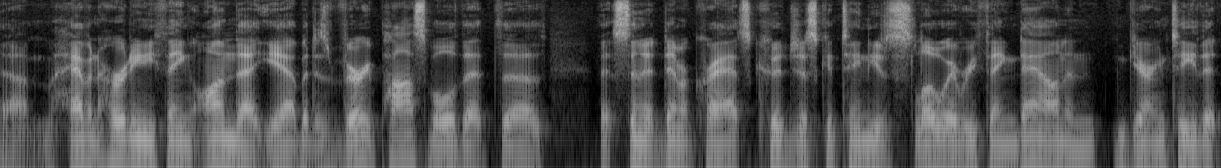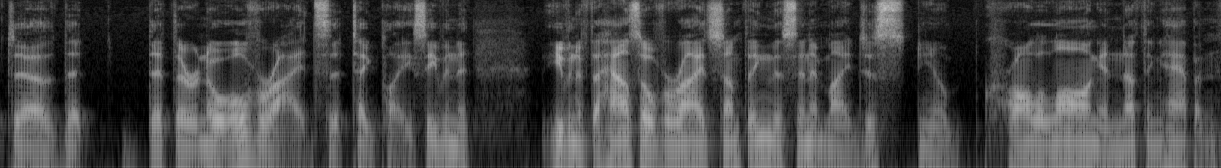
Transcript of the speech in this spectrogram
Um, haven't heard anything on that yet, but it's very possible that uh, that Senate Democrats could just continue to slow everything down and guarantee that uh, that that there are no overrides that take place. Even even if the House overrides something, the Senate might just you know crawl along and nothing happen.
